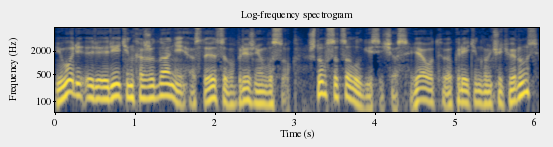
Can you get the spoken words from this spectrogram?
Его рейтинг ожиданий остается по-прежнему высок. Что в социологии сейчас? Я вот к рейтингам чуть вернусь.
